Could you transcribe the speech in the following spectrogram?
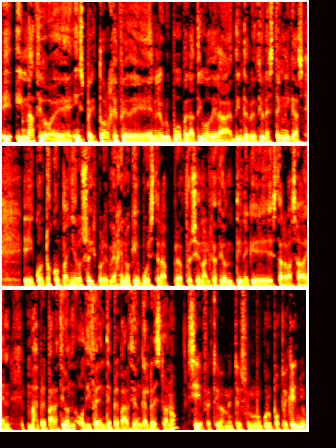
Eh, Ignacio, eh, inspector jefe en el grupo operativo de, la, de intervenciones técnicas, ¿cuántos compañeros sois? Porque me imagino que vuestra profesionalización tiene que estar basada en más preparación o diferente preparación que el resto, ¿no? Sí, efectivamente, es un grupo pequeño.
